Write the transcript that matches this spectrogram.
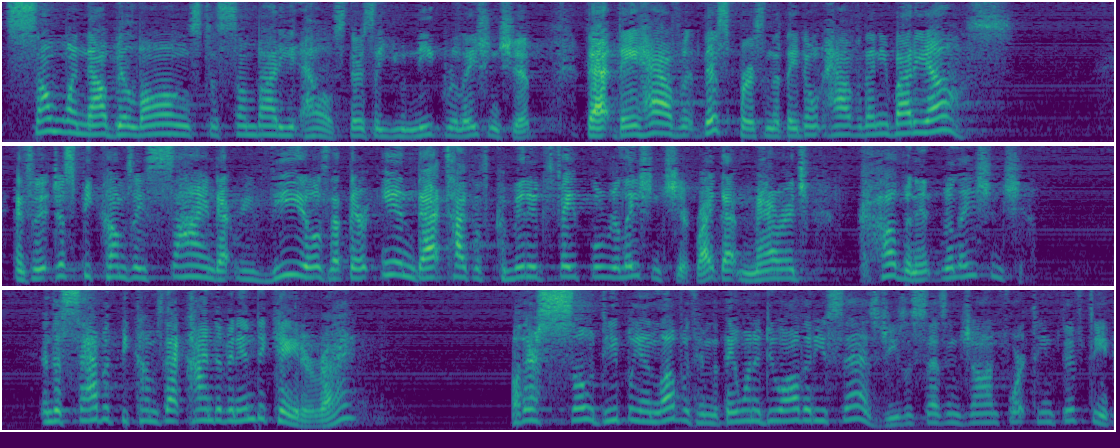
someone now belongs to somebody else. There's a unique relationship that they have with this person that they don't have with anybody else. And so it just becomes a sign that reveals that they're in that type of committed, faithful relationship, right? That marriage covenant relationship. And the Sabbath becomes that kind of an indicator, right? Oh, they're so deeply in love with him that they want to do all that he says. Jesus says in John 14, 15,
